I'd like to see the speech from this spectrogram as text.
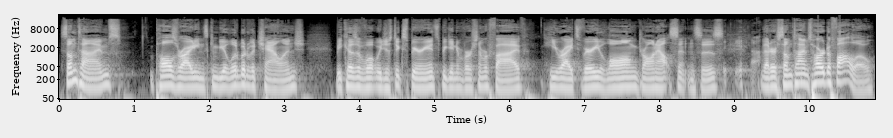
sometimes Paul's writings can be a little bit of a challenge because of what we just experienced beginning in verse number five. He writes very long, drawn out sentences yeah. that are sometimes hard to follow.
